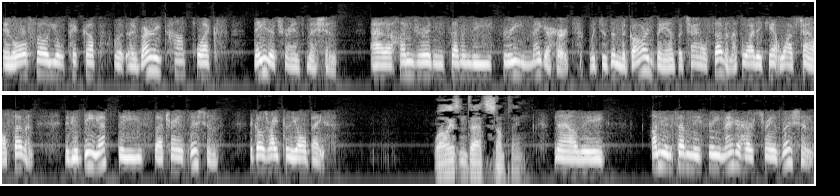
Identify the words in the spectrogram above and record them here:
And also you'll pick up a very complex data transmission at 173 megahertz, which is in the guard band for Channel 7. That's why they can't watch Channel 7. If you DF these uh, transmissions, it goes right to the old base. Well, isn't that something? Now, the 173 megahertz transmission,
